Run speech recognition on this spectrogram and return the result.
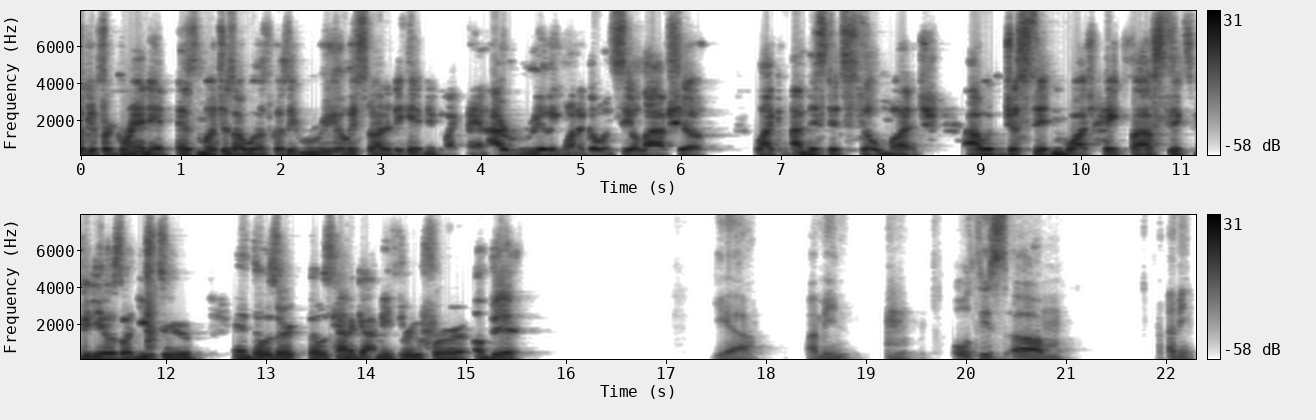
took it for granted as much as I was because it really started to hit me like, man, I really want to go and see a live show. Like I mm-hmm. missed it so much. I would just sit and watch hate5six videos on YouTube. And those are those kind of got me through for a bit. Yeah. I mean all this um I mean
